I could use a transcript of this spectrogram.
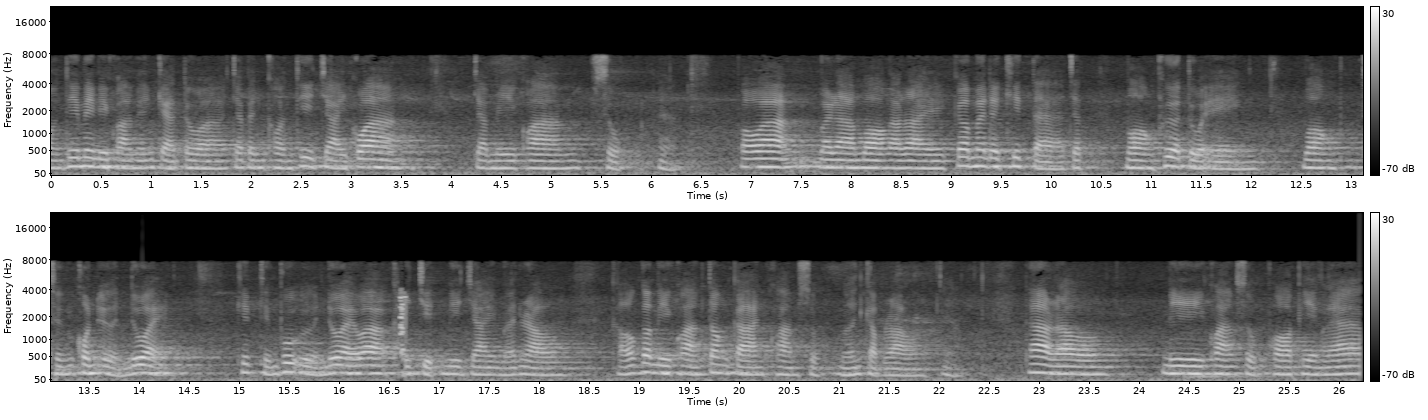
คนที่ไม่มีความเห็นแก่ตัว จะเป็นคนที่ใจกว้าง จะมีความสุข เพราะว่าเวลามองอะไรก็ไม่ได้คิดแต่จะมองเพื่อตัวเอง มองถึงคนอื่นด้วย คิดถึงผู้อื่นด้วยว่าใครจิตมีใจเหมือนเรา เขาก็มีความต้องการความสุขเหมือนกับเรา ถ้าเรามีความสุขพอเพียงแล้ว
